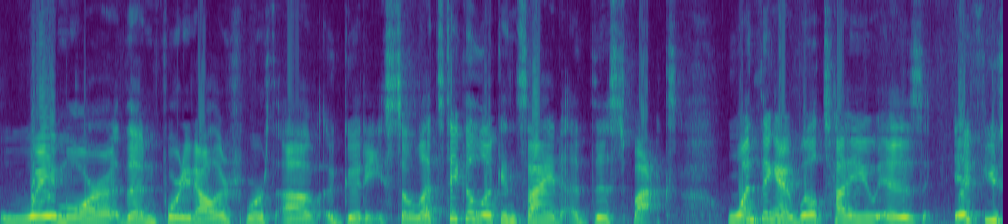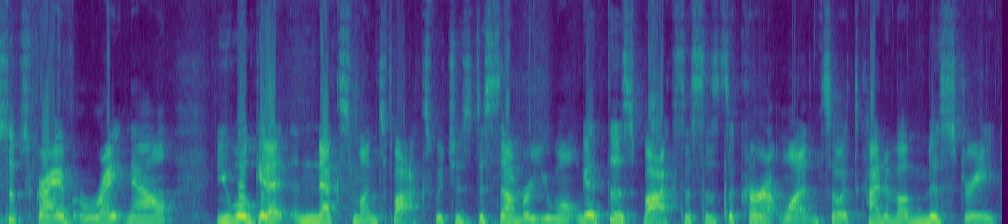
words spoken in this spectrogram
way more than $40 worth of goodies. So let's take a look inside this box. One thing I will tell you is if you subscribe right now, you will get next month's box, which is December. You won't get this box. This is the current one, so it's kind of a mystery.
